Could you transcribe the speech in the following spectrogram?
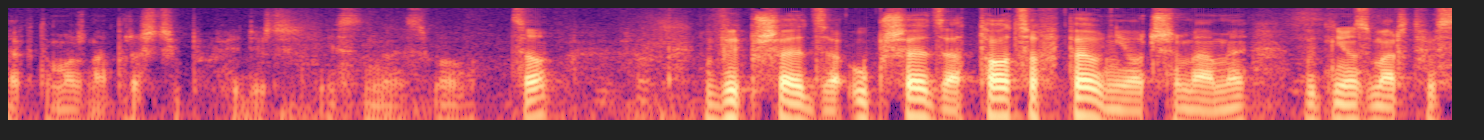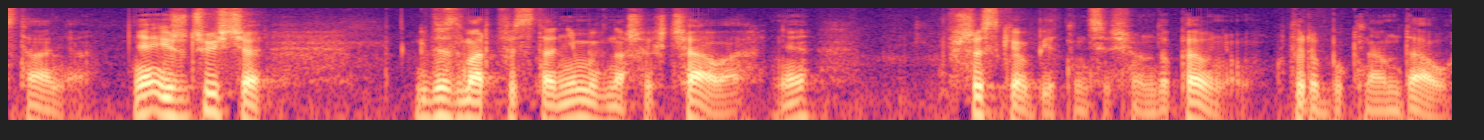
jak to można prościej powiedzieć, jest inne słowo. Co? Wyprzedza, uprzedza to, co w pełni otrzymamy w dniu zmartwychwstania. Nie? I rzeczywiście gdy zmartwychwstaniemy w naszych ciałach, nie? wszystkie obietnice się dopełnią, które Bóg nam dał.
